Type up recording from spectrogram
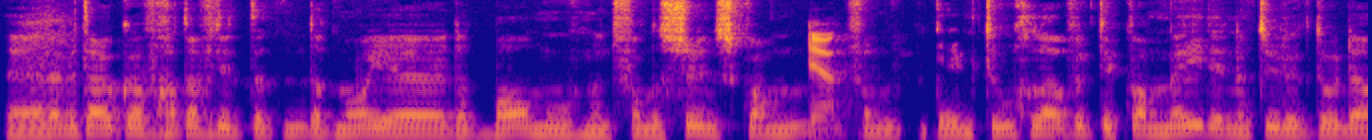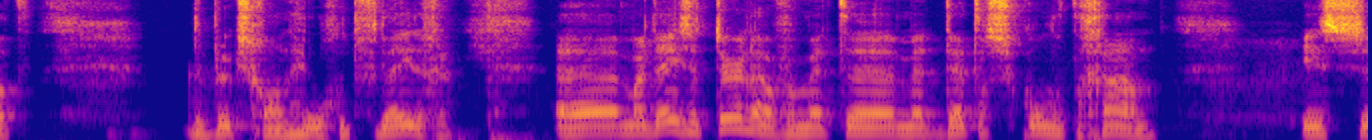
Eh, we hebben het ook over gehad over dit, dat, dat mooie dat balmovement van de Suns kwam Ja. van game 2 geloof ik. Dat kwam mede natuurlijk doordat de Bucks gewoon heel goed verdedigen. Eh, maar deze turnover met, met 30 seconden te gaan is,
